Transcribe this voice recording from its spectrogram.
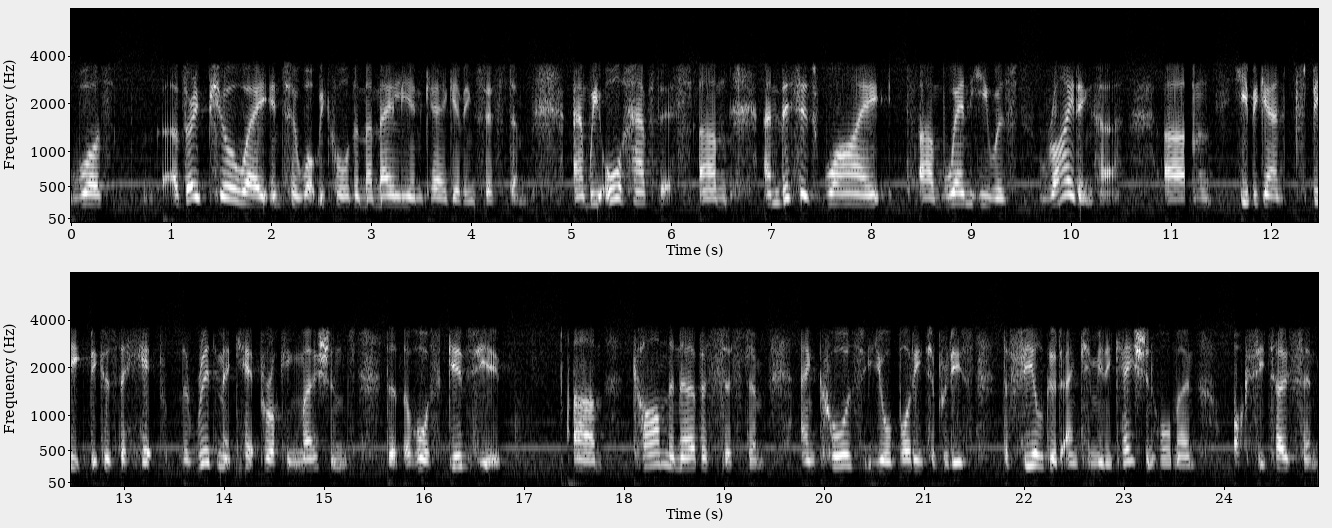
was a very pure way into what we call the mammalian caregiving system. And we all have this. Um, and this is why, um, when he was riding her, um, he began to speak because the hip, the rhythmic hip rocking motions that the horse gives you um, calm the nervous system and cause your body to produce the feel good and communication hormone oxytocin.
